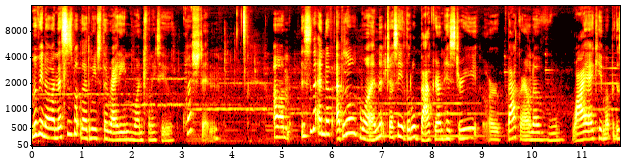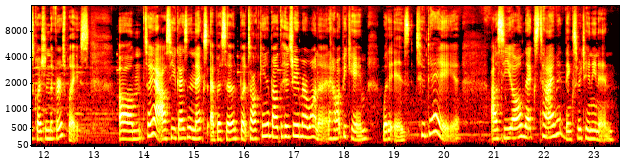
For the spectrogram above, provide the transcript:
Moving on, this is what led me to the writing 122 question. Um, this is the end of episode one, just a little background history or background of why I came up with this question in the first place. Um, so, yeah, I'll see you guys in the next episode, but talking about the history of marijuana and how it became what it is today. I'll see you all next time. Thanks for tuning in.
